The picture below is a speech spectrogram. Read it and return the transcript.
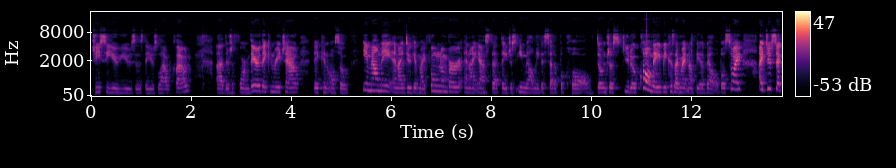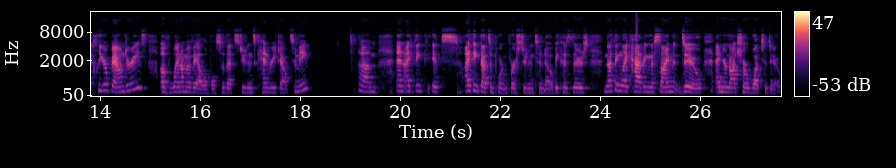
GCU uses, they use LoudCloud. Uh, there's a form there they can reach out. They can also email me, and I do give my phone number, and I ask that they just email me to set up a call. Don't just you know call me because I might not be available. So I I do set clear boundaries of when I'm available so that students can reach out to me. Um, and I think it's I think that's important for a student to know because there's nothing like having an assignment due and you're not sure what to do.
